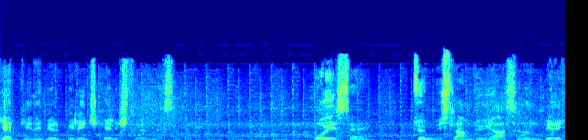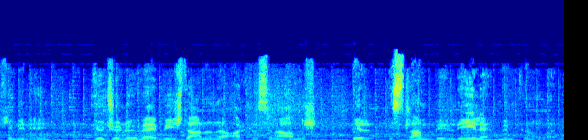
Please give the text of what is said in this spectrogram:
yepyeni bir bilinç geliştirilmesidir. Bu ise tüm İslam dünyasının birikimini, gücünü ve vicdanını arkasına almış bir İslam birliğiyle mümkün olabilir.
